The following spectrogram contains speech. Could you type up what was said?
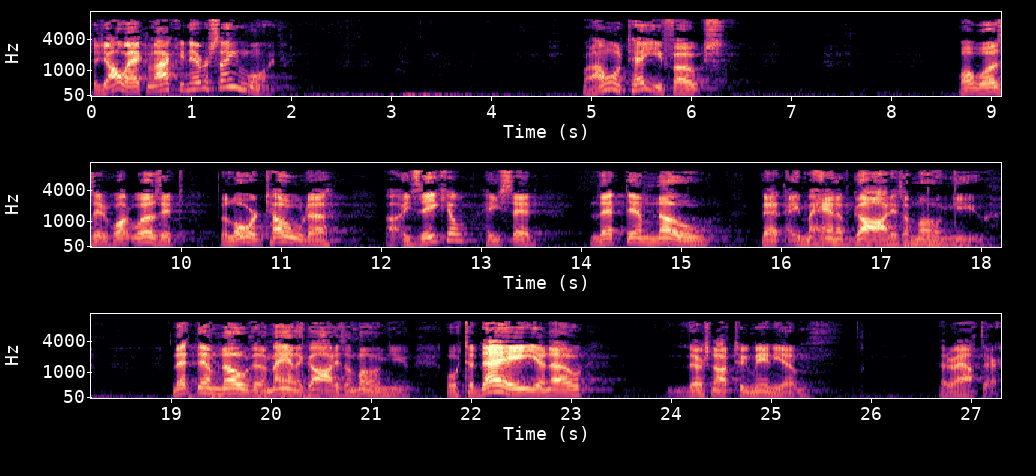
He said, y'all acting like you never seen one. Well, I want to tell you folks, what was it? What was it? The Lord told uh, uh, Ezekiel. He said, let them know that a man of God is among you. Let them know that a man of God is among you. Well, today, you know, there's not too many of them that are out there.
